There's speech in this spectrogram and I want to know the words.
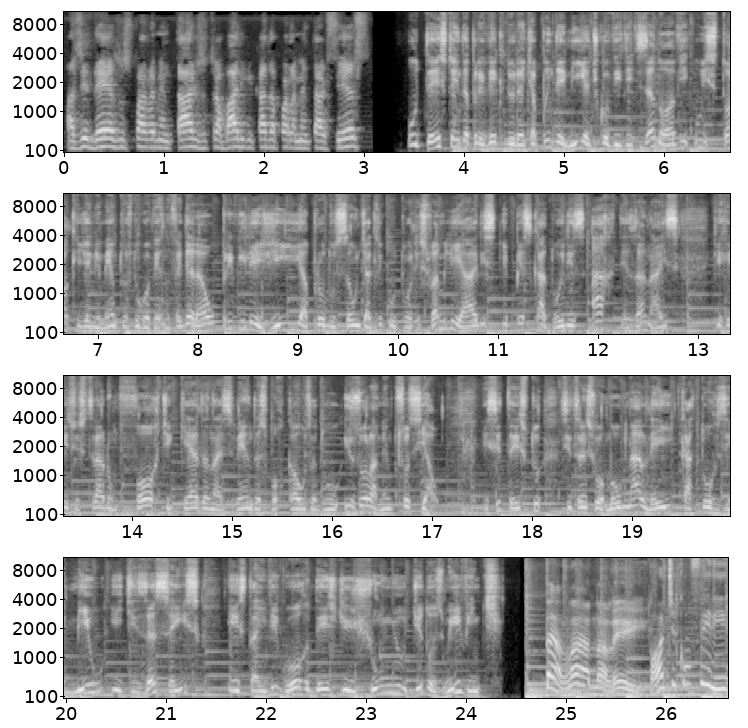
as ideias dos parlamentares, o trabalho que cada parlamentar fez, o texto ainda prevê que durante a pandemia de Covid-19, o estoque de alimentos do governo federal privilegie a produção de agricultores familiares e pescadores artesanais que registraram forte queda nas vendas por causa do isolamento social. Esse texto se transformou na Lei 14.016 e está em vigor desde junho de 2020. Está lá na lei. Pode conferir.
